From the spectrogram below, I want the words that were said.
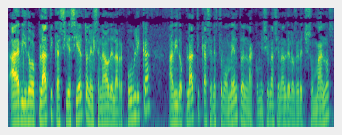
Ha habido pláticas, sí es cierto, en el Senado de la República. Ha habido pláticas en este momento en la Comisión Nacional de los Derechos Humanos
